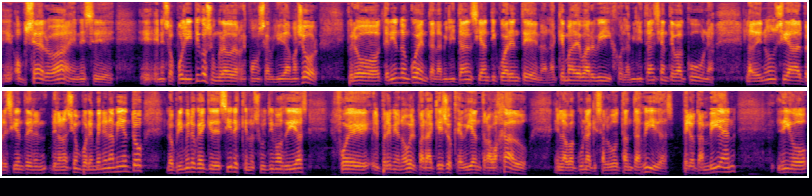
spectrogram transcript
eh, observa en, ese, eh, en esos políticos un grado de responsabilidad mayor. Pero teniendo en cuenta la militancia anticuarentena, la quema de barbijo, la militancia antivacuna, la denuncia al presidente de la Nación por envenenamiento, lo primero que hay que decir es que en los últimos días fue el premio Nobel para aquellos que habían trabajado en la vacuna que salvó tantas vidas. Pero también, digo,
